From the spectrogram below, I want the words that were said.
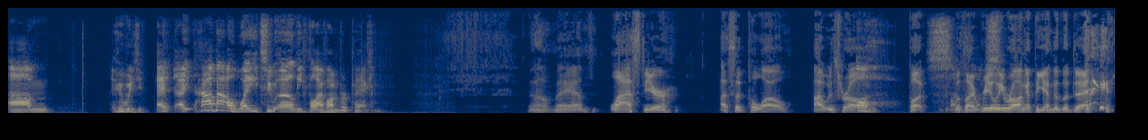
Um, who would you? Ed, uh, how about a way too early 500 pick? Oh man, last year I said Palou. I was wrong, Oh, but so was I really wrong at the end of the day?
